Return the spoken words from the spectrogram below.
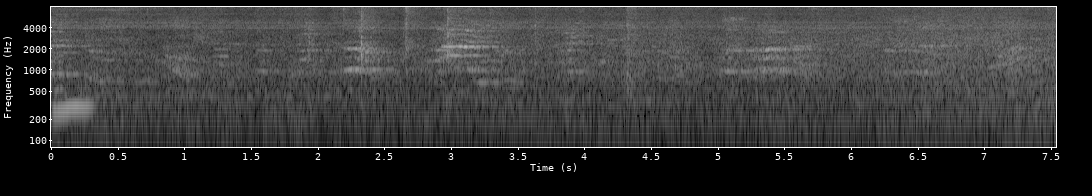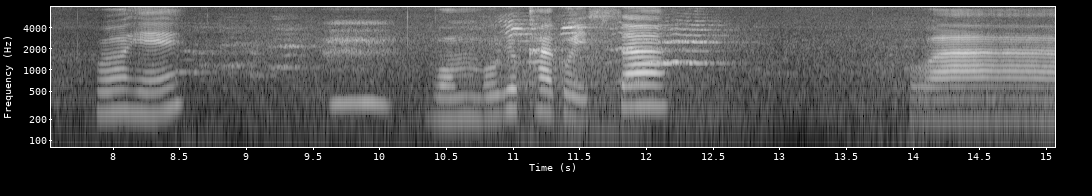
음. 뭐해? 몸 목욕하고 있어? 와.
